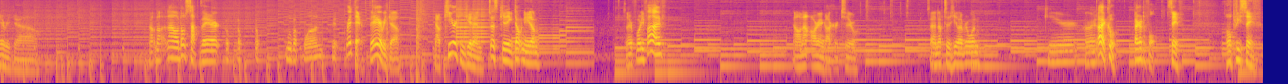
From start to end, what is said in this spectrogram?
There we go. No, no, no, don't stop there. Oh, no, no. Move up one. Right there. There we go. Now Kier can get in. Just kidding, don't need him. Another 45. Oh, now Aryan got hurt too. Is that enough to heal everyone? Kier. Alright. Alright, cool. Back up to full. Save. Oh, please save.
